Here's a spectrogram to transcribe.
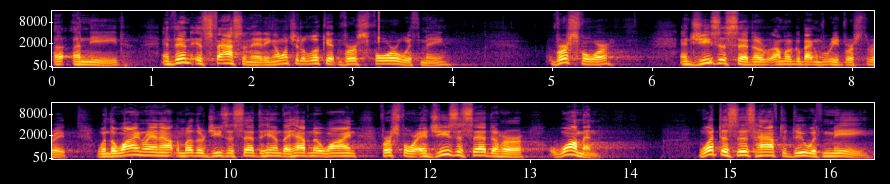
a, need. And then it's fascinating. I want you to look at verse 4 with me. Verse 4 and Jesus said, I'm going to go back and read verse 3. When the wine ran out, the mother of Jesus said to him, They have no wine. Verse 4. And Jesus said to her, Woman, what does this have to do with me?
